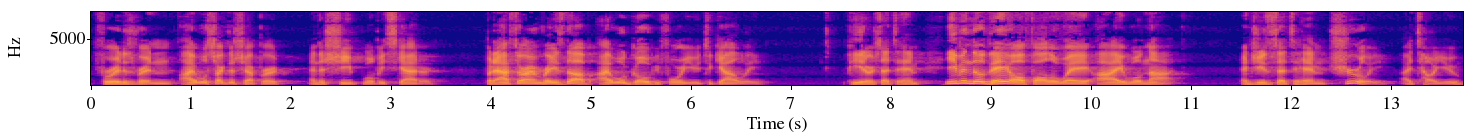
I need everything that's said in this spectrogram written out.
for it is written, I will strike the shepherd, and the sheep will be scattered. But after I am raised up, I will go before you to Galilee. Peter said to him, Even though they all fall away, I will not. And Jesus said to him, Truly, I tell you,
